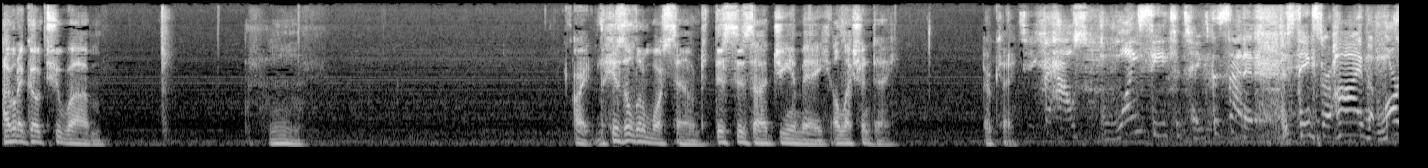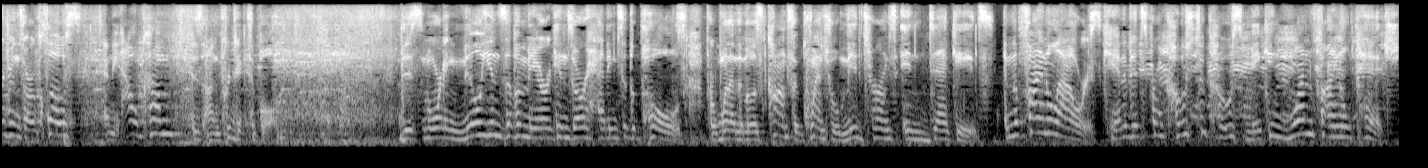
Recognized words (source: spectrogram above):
I want to go to. Um, hmm. All right, here's a little more sound. This is uh, GMA election day. Okay. Take the House, one seat to take the Senate. The stakes are high, the margins are close, and the outcome is unpredictable. This morning, millions of Americans are heading to the polls for one of the most consequential midterms in decades. In the final hours, candidates from coast to coast making one final pitch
